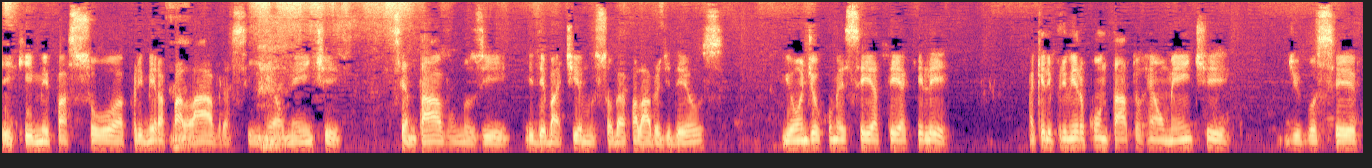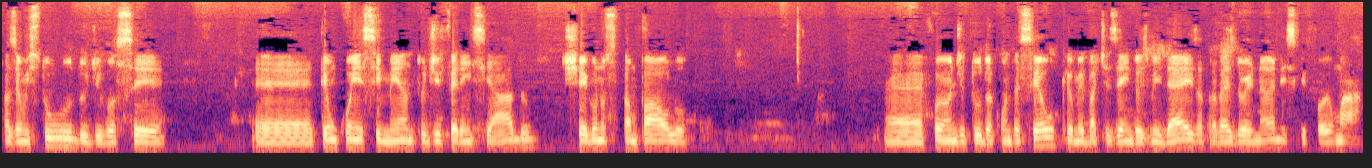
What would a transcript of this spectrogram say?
e que me passou a primeira palavra, assim, realmente sentávamos e, e debatíamos sobre a palavra de Deus, e onde eu comecei a ter aquele, aquele primeiro contato realmente de você fazer um estudo, de você é, ter um conhecimento diferenciado. Chego no São Paulo, é, foi onde tudo aconteceu, que eu me batizei em 2010 através do Hernanes, que foi uma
